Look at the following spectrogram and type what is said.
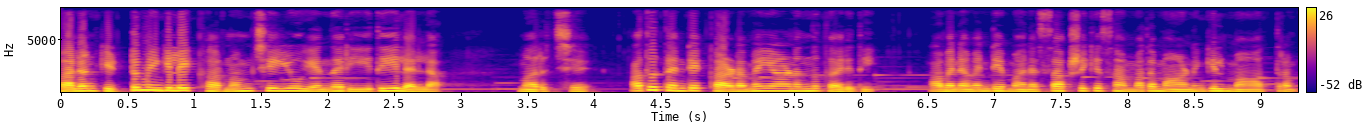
ഫലം കിട്ടുമെങ്കിലേ കർമ്മം ചെയ്യൂ എന്ന രീതിയിലല്ല. മറിച്ച് അത് തന്റെ കടമയാണെന്ന് കരുതി അവനവന്റെ മനസാക്ഷിക്ക് സമ്മതമാണെങ്കിൽ മാത്രം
